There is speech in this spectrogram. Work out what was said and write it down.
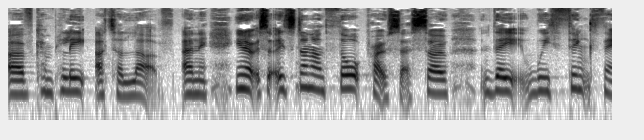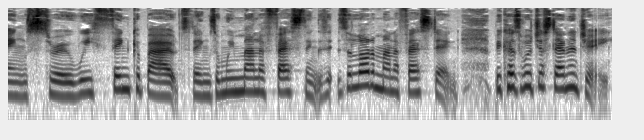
of complete, utter love. And, you know, it's, it's done on thought process. So they, we think things through, we think about things, and we manifest things. It's a lot of manifesting because we're just energy.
